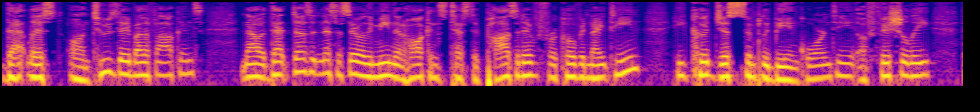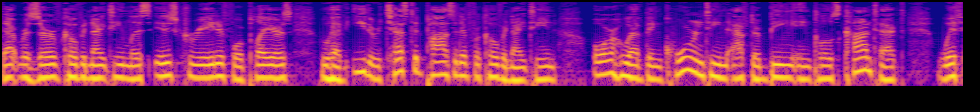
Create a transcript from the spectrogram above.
that list on Tuesday by the Falcons. Now, that doesn't necessarily mean that Hawkins tested positive for COVID 19. He could just simply be in quarantine. Officially, that reserve COVID 19 list is created for players who have either tested positive for COVID 19 or who have been quarantined after being in close contact with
